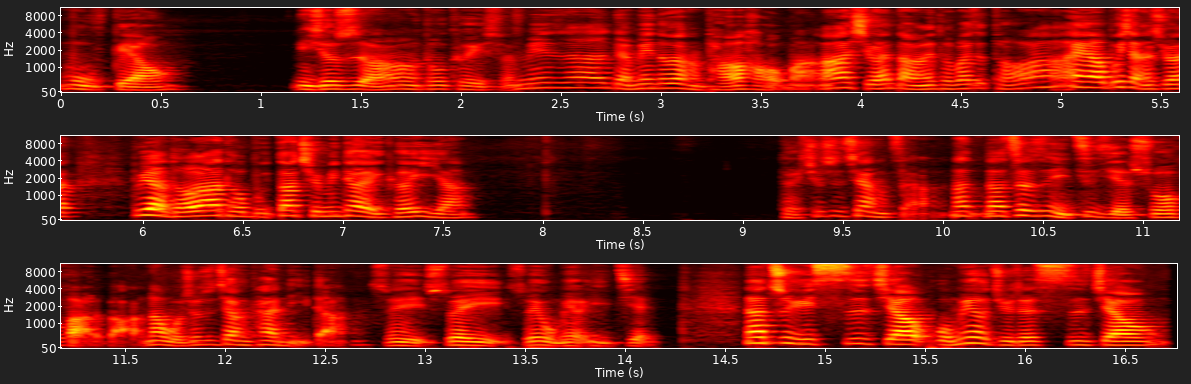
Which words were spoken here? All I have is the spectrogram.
目标，你就是啊都可以，两边啊两边都想讨好嘛啊，喜欢党员投票就投啊，哎呀不想喜欢不想投啊投不到全民调也可以啊。对，就是这样子啊。那那这是你自己的说法了吧？那我就是这样看你的，所以所以所以我没有意见。那至于私交，我没有觉得私交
